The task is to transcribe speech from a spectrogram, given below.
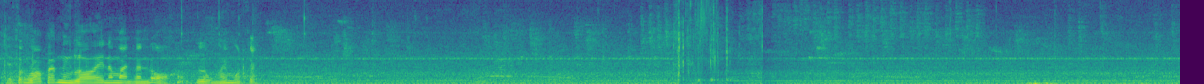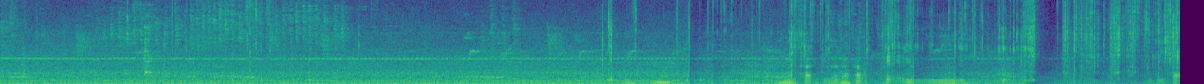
เดี๋ยวต้องรอแป๊บหนึ่งรอให้น้ำมันมันออกลงให้หมดก่อน อันนี้ใส่ไปแล้วนะครับ แกะเลยไฟฟ้า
